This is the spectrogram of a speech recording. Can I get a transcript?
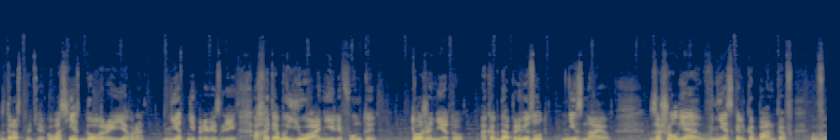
Здравствуйте, у вас есть доллары и евро? Нет, не привезли. А хотя бы юани или фунты? Тоже нету. А когда привезут, не знаю. Зашел я в несколько банков. В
